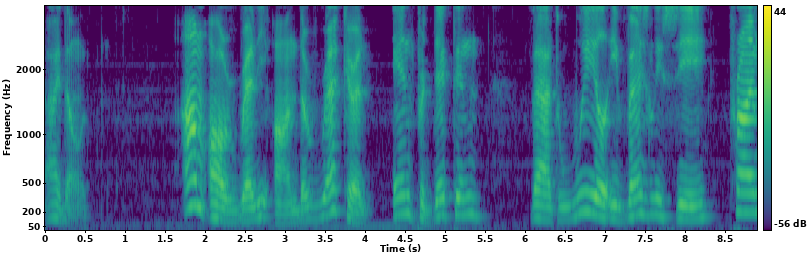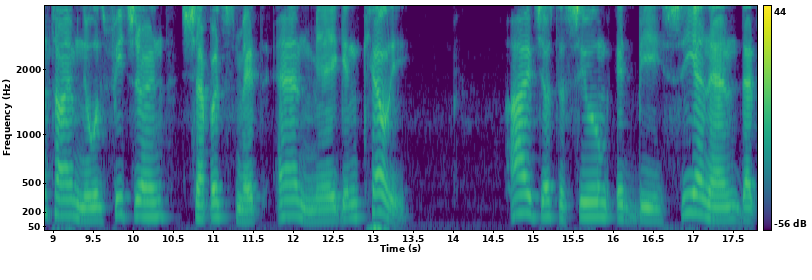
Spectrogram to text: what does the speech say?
I don't. I'm already on the record in predicting that we'll eventually see primetime news featuring Shepard Smith and Megyn Kelly. I just assume it'd be CNN that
